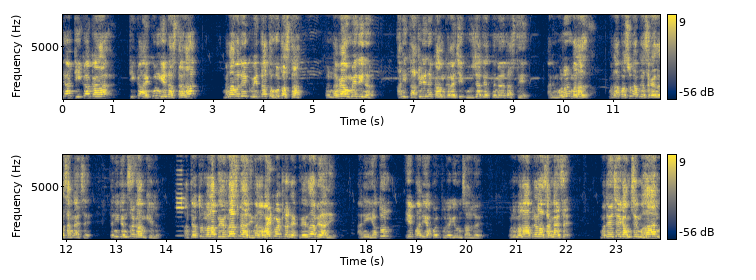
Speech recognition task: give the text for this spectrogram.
त्या टीका करा टीका ऐकून घेत असताना मनामध्ये एक वेदना तर होत असतात पण नव्या उमेदीनं आणि तातडीनं काम करायची ऊर्जा त्यातनं मिळत असते. आणि म्हणून मला मनापासून आपल्या सगळ्यांना सांगायचंय त्यांनी त्यांचं काम केलं. आणि त्यातून मला प्रेरणाच मिळाली मला वाईट वाटलं नाही प्रेरणा मिळाली. आणि यातून हे पाणी आपण पुढे घेऊन चाललोय. म्हणून मला आपल्याला सांगायचंय मध्येचे एक आमचे महान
